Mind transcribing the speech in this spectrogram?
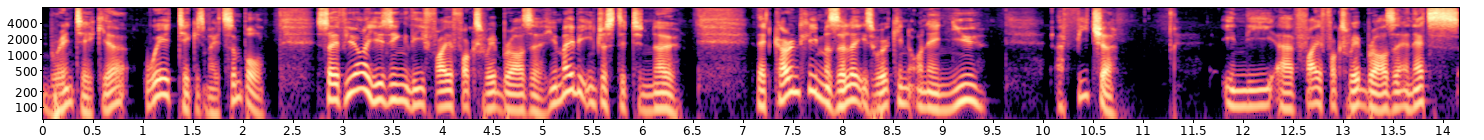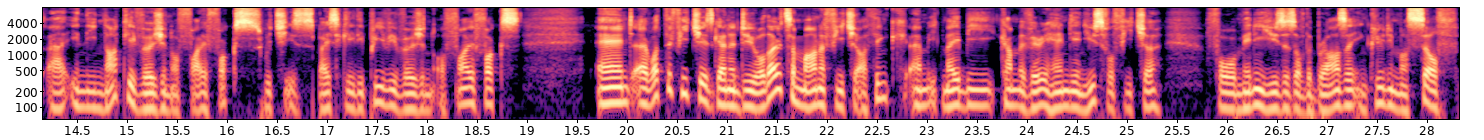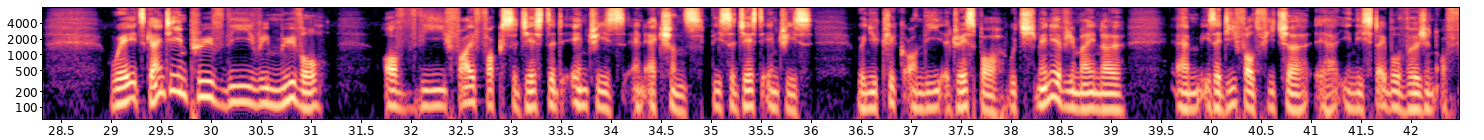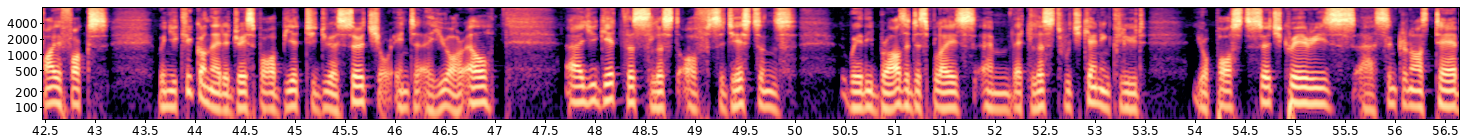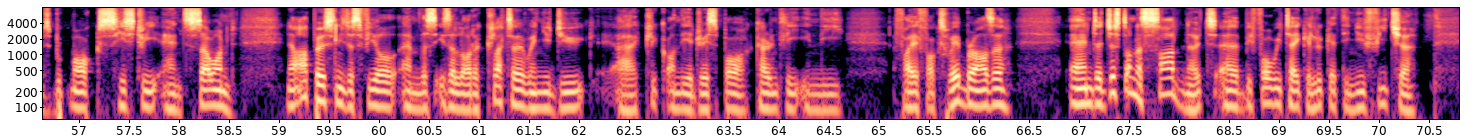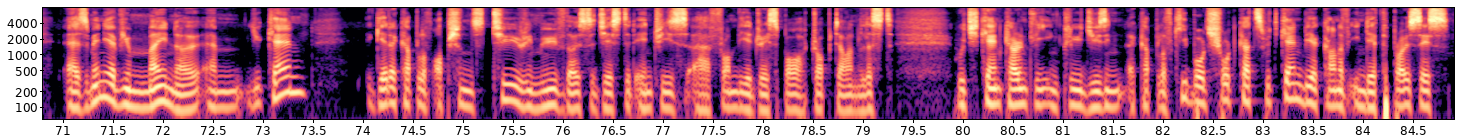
Brentech here, where tech is made simple. So if you are using the Firefox web browser, you may be interested to know that currently Mozilla is working on a new a feature in the uh, Firefox web browser, and that's uh, in the nightly version of Firefox, which is basically the preview version of Firefox. And uh, what the feature is going to do, although it's a minor feature, I think um, it may become a very handy and useful feature for many users of the browser, including myself where it's going to improve the removal of the Firefox suggested entries and actions, the suggest entries, when you click on the address bar, which many of you may know um, is a default feature uh, in the stable version of Firefox. When you click on that address bar, be it to do a search or enter a URL, uh, you get this list of suggestions where the browser displays um, that list, which can include your past search queries, uh, synchronized tabs, bookmarks, history, and so on. Now, I personally just feel um, this is a lot of clutter when you do uh, click on the address bar currently in the Firefox web browser. And uh, just on a side note, uh, before we take a look at the new feature, as many of you may know, um, you can get a couple of options to remove those suggested entries uh, from the address bar drop down list which can currently include using a couple of keyboard shortcuts, which can be a kind of in depth process.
